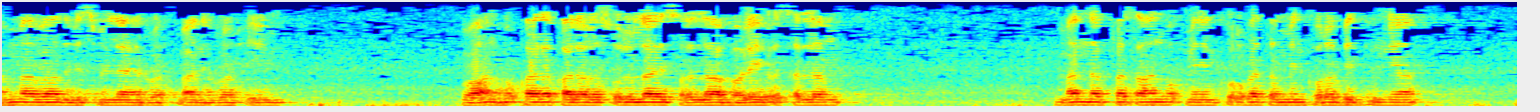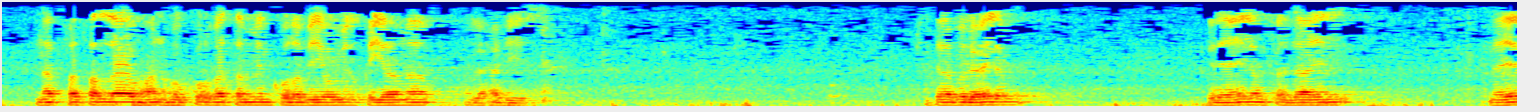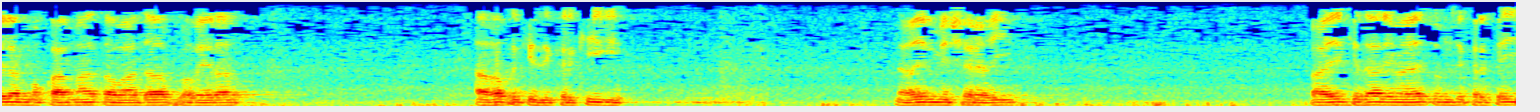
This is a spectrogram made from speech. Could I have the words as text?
أما بعد بسم الله الرحمن الرحيم وعنه قال قال رسول الله صلى الله عليه وسلم من نفس عن مؤمن كربة من كرب الدنيا نفس الله عنه كربة من كرب يوم القيامة الحديث كتاب العلم د علم فضائل د علم مقامات او آداب وغیرہ هغه په کې ذکر کیږي د علم شرعي پای کې دا روایت هم ذکر کړي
